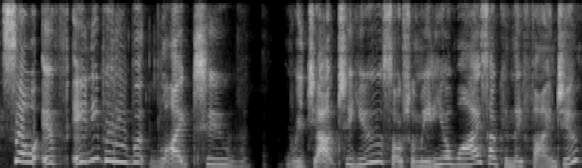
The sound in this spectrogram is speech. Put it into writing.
So, if anybody would like to reach out to you, social media wise, how can they find you?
